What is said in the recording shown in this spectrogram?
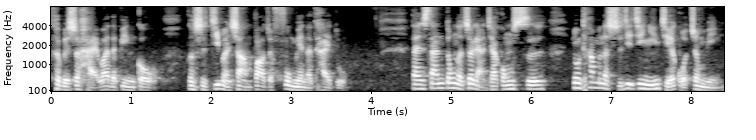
特别是海外的并购，更是基本上抱着负面的态度。但山东的这两家公司用他们的实际经营结果证明，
